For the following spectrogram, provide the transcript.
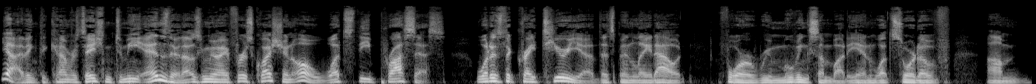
Yeah, I think the conversation to me ends there. That was going to be my first question. Oh, what's the process? What is the criteria that's been laid out for removing somebody, and what sort of um,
